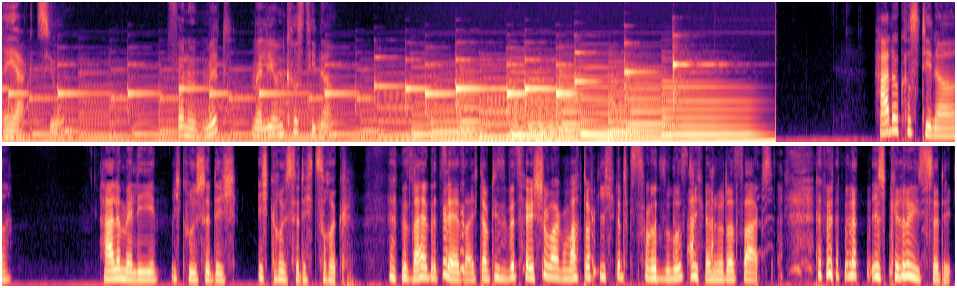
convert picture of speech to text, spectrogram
Reaktion. Von und mit Melli und Christina. Hallo Christina. Hallo Melli, ich grüße dich. Ich grüße dich zurück. Salbe Cäsar. Ich glaube, diesen Witz habe ich schon mal gemacht, doch ich finde das immer so lustig, wenn du das sagst. Ich grüße dich.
